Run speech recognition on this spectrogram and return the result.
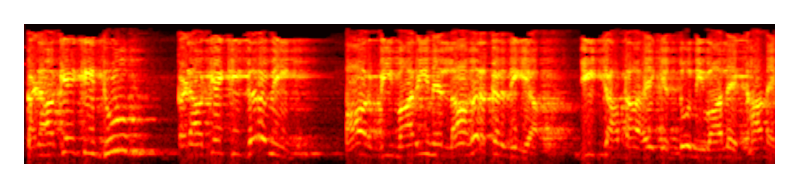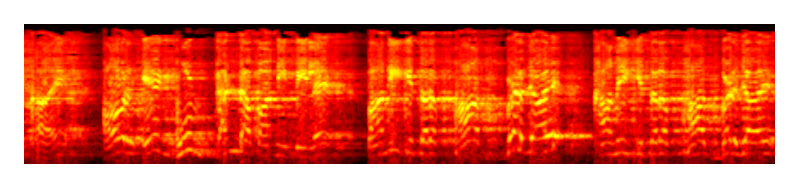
کڑاکے کی دھوپ کڑاکے کی گرمی۔ اور بیماری نے لاغر کر دیا۔ جی چاہتا ہے کہ دو نیوالے کھانے کھائیں اور ایک گھونٹ ٹھنڈا پانی پی لیں۔ پانی کی طرف ہاتھ بڑھ جائے، کھانے کی طرف ہاتھ بڑھ جائے۔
